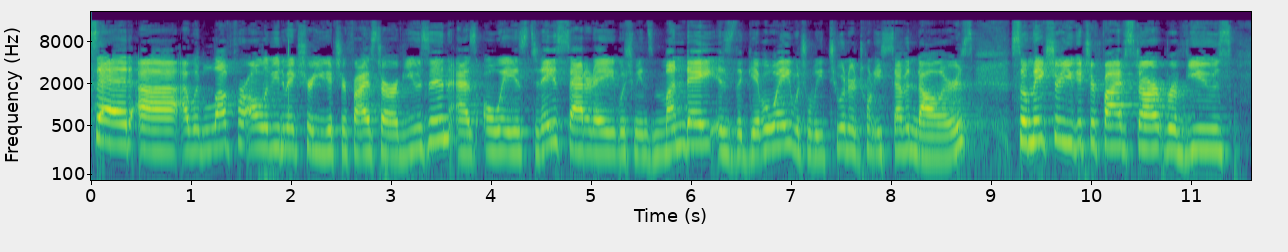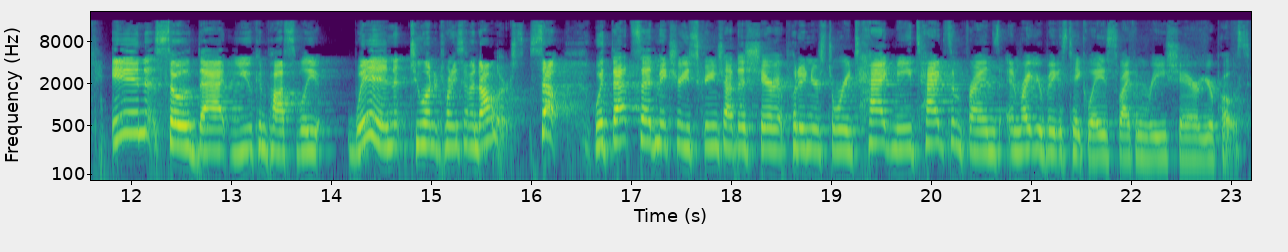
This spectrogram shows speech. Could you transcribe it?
said, uh, I would love for all of you to make sure you get your five star reviews in. As always, today's Saturday, which means Monday is the giveaway, which will be $227. So, make sure you get your five star reviews in so that you can possibly win $227. So, with that said, make sure you screenshot this, share it, put in your story, tag me, tag some friends, and write your biggest takeaways so I can reshare your post.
